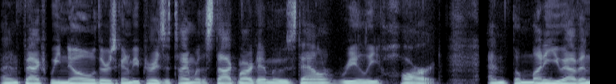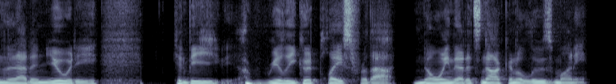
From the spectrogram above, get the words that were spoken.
in fact, we know there's going to be periods of time where the stock market moves down really hard. And the money you have in that annuity can be a really good place for that, knowing that it's not going to lose money.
